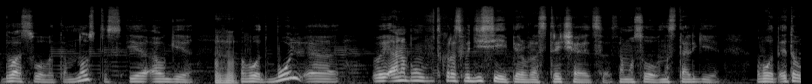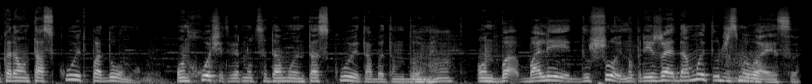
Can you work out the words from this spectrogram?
Два слова там, ностос и алгия. Мгм. Вот, боль, э, она, по-моему, как раз в Одиссее первый раз встречается, само слово ностальгия. Вот, это когда он тоскует по дому. Он хочет вернуться домой, он тоскует об этом доме. Мгм. Он бо- болеет душой, но приезжая домой, тут же смывается.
